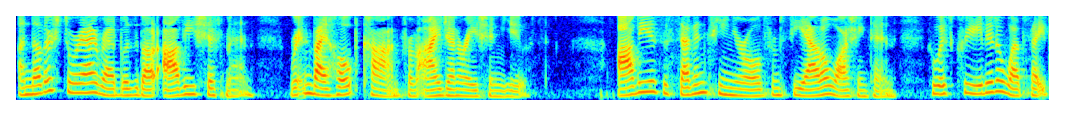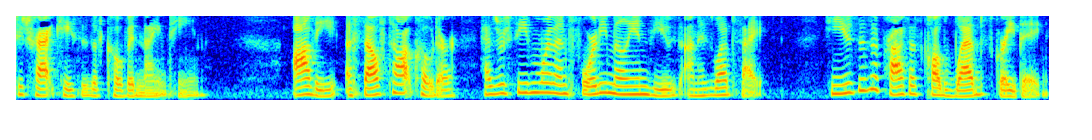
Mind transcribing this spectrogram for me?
Another story I read was about Avi Schiffman, written by Hope Khan from iGeneration Youth. Avi is a 17 year old from Seattle, Washington, who has created a website to track cases of COVID 19. Avi, a self taught coder, has received more than 40 million views on his website. He uses a process called web scraping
